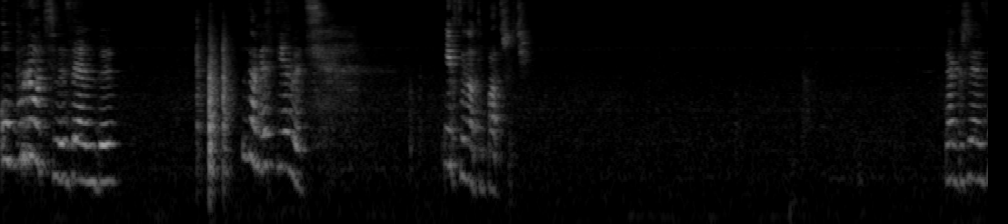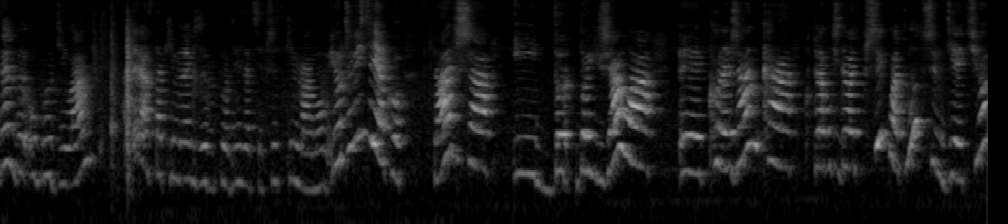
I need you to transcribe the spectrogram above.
ubróćmy zęby zamiast je myć. Nie chcę na to patrzeć. Także zęby ubrudziłam, a teraz taki myk, żeby podlizać się wszystkim mamom. I oczywiście jako starsza i do, dojrzała y, koleżanka, która musi dawać przykład młodszym dzieciom,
